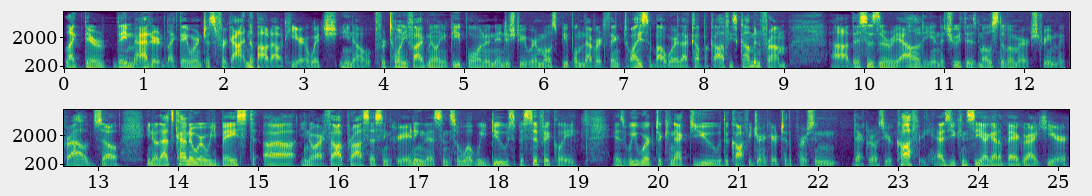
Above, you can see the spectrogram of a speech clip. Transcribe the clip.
like they're they mattered, like they weren't just forgotten about out here, which, you know, for 25 million people in an industry where most people never think twice about where that cup of coffee's coming from, uh, this is the reality. And the truth is most of them are extremely proud. So, you know, that's kind of where we based uh, you know, our thought process in creating this. And so what we do specifically is we work to connect you, the coffee drinker, to the person that grows your coffee. As you can see, I got a bag right here,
